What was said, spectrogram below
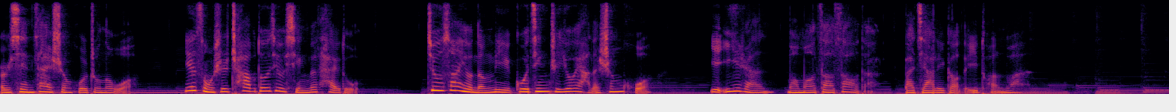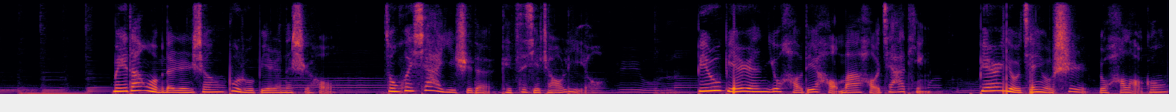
而现在生活中的我，也总是差不多就行的态度。就算有能力过精致优雅的生活，也依然毛毛躁躁的，把家里搞得一团乱。每当我们的人生不如别人的时候，总会下意识的给自己找理由，比如别人有好爹好妈好家庭，别人有钱有势有好老公，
